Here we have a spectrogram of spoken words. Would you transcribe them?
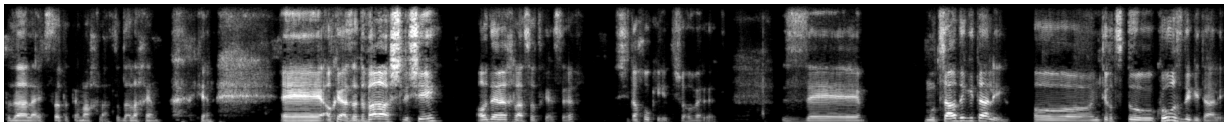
תודה על העצות, אתם אחלה, תודה לכם, כן. Uh, אוקיי, אז הדבר השלישי, עוד דרך לעשות כסף, שיטה חוקית שעובדת, זה מוצר דיגיטלי, או אם תרצו קורס דיגיטלי.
